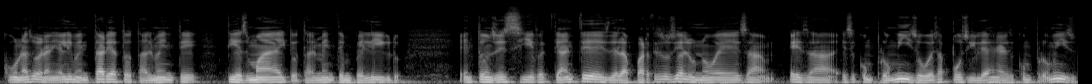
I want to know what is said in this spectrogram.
con una soberanía alimentaria totalmente diezmada y totalmente en peligro. Entonces, sí, efectivamente, desde la parte social uno ve esa, esa, ese compromiso o esa posibilidad de generar ese compromiso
